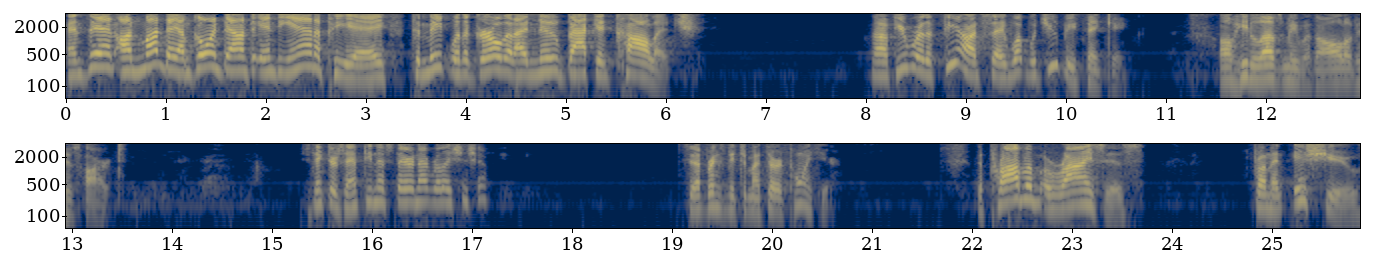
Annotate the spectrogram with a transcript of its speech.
And then on Monday, I'm going down to Indiana, PA to meet with a girl that I knew back in college. Now, if you were the fiance, what would you be thinking? Oh, he loves me with all of his heart. Do you think there's emptiness there in that relationship? See, that brings me to my third point here. The problem arises from an issue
